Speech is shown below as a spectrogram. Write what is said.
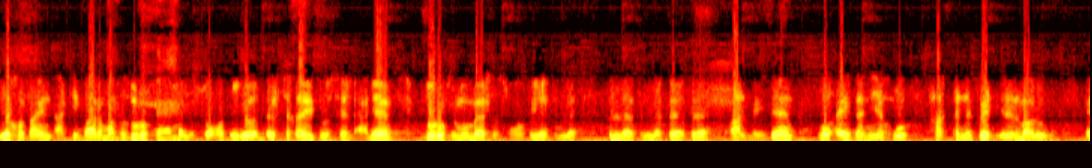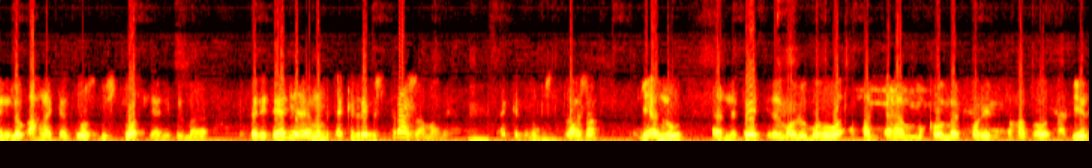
ياخذ بعين الاعتبار معناتها ظروف العمل. الصحفي استقلاليه وسائل الإعلام ظروف الممارسة الصحفية في في في, في, على الميدان وأيضا ياخذ حق النفاذ إلى المعلومة. يعني لو أحنا كان تونس باش توصل يعني بالطريقة هذه أنا متأكد باش تراجع معناها. متأكد باش تراجع لأنه النفاذ إلى المعلومة هو أحد أهم مقومات حريه الصحافة والتعبير.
